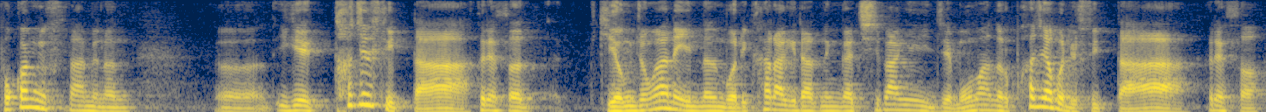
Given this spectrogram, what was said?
복강경 수술하면은 어, 이게 터질 수 있다. 그래서 기형종 안에 있는 머리카락이라든가 지방이 이제 몸 안으로 퍼져버릴 수 있다. 그래서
